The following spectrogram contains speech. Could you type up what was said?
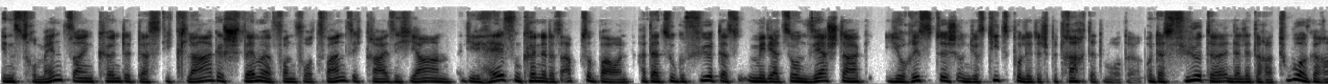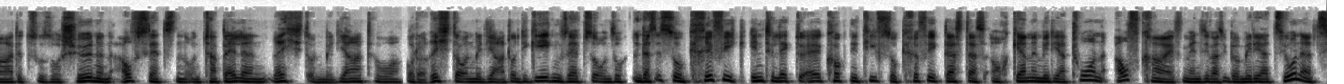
Instrument sein könnte, dass die Klageschwämme von vor 20, 30 Jahren, die helfen könnte, das abzubauen, hat dazu geführt, dass Mediation sehr stark juristisch und justizpolitisch betrachtet wurde. Und das führte in der Literatur gerade zu so schönen Aufsätzen und Tabellen, Recht und Mediator oder Richter und Mediator und die Gegensätze und so. Und das ist so griffig, intellektuell, kognitiv so griffig, dass das auch gerne Mediatoren aufgreifen, wenn sie was über Mediation erzählen,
